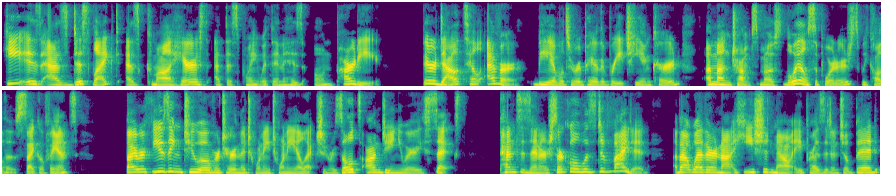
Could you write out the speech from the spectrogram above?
He is as disliked as Kamala Harris at this point within his own party. there are doubts he'll ever be able to repair the breach he incurred among Trump's most loyal supporters, we call those sycophants, by refusing to overturn the 2020 election results on January 6th. Pence's inner circle was divided about whether or not he should mount a presidential bid,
